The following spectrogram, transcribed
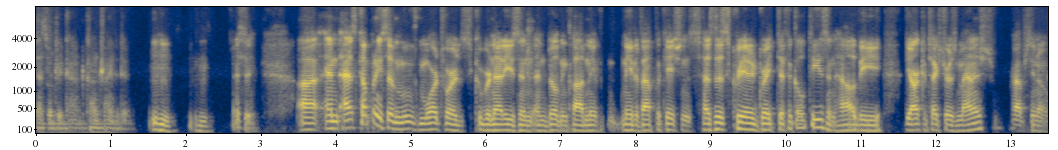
That's what we're kind of, kind of trying to do. Mm-hmm. Mm-hmm. I see. Uh, and as companies have moved more towards Kubernetes and, and building cloud native, native applications, has this created great difficulties in how the the architecture is managed? Perhaps you know,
